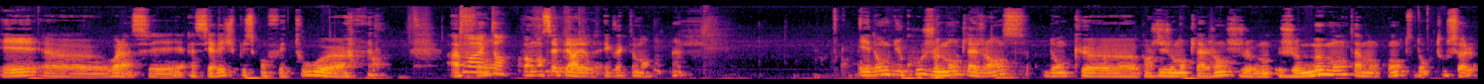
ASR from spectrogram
Et euh, voilà, c'est assez riche puisqu'on fait tout à fond pendant ces périodes, exactement. et donc du coup, je monte l'agence. Donc euh, quand je dis je monte l'agence, je, je, me monte à mon compte, donc tout seul,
